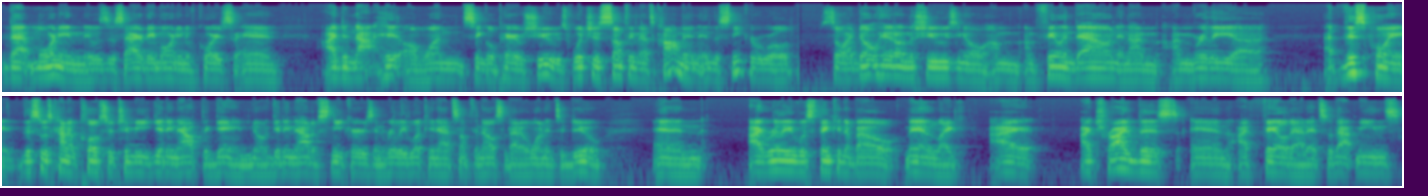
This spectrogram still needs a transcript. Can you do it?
that morning. It was a Saturday morning, of course, and I did not hit on one single pair of shoes, which is something that's common in the sneaker world. So I don't hit on the shoes. You know, I'm I'm feeling down, and I'm I'm really uh, at this point. This was kind of closer to me getting out the game. You know, getting out of sneakers and really looking at something else that I wanted to do. And I really was thinking about, man, like I I tried this and I failed at it, so that means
